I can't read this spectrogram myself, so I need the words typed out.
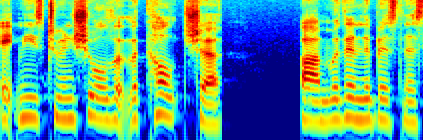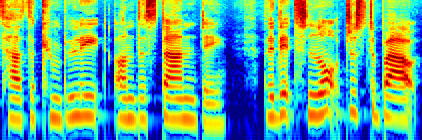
It needs to ensure that the culture um, within the business has a complete understanding that it's not just about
